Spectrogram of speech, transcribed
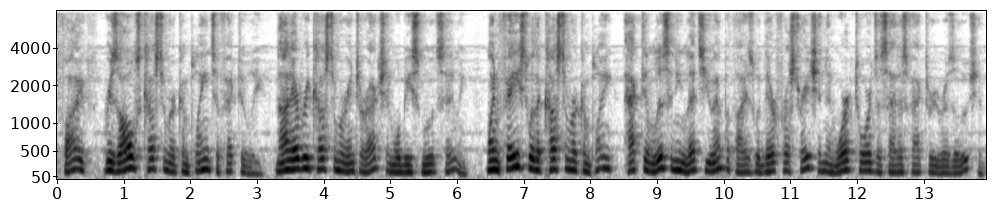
5. Resolves customer complaints effectively. Not every customer interaction will be smooth sailing. When faced with a customer complaint, active listening lets you empathize with their frustration and work towards a satisfactory resolution.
